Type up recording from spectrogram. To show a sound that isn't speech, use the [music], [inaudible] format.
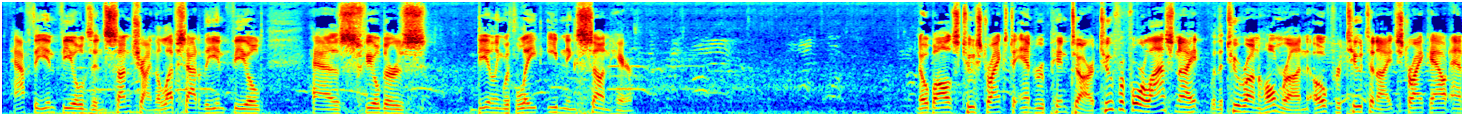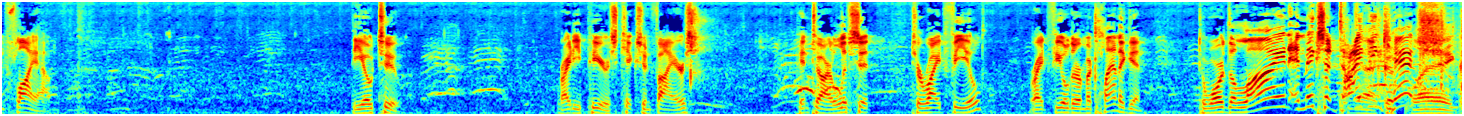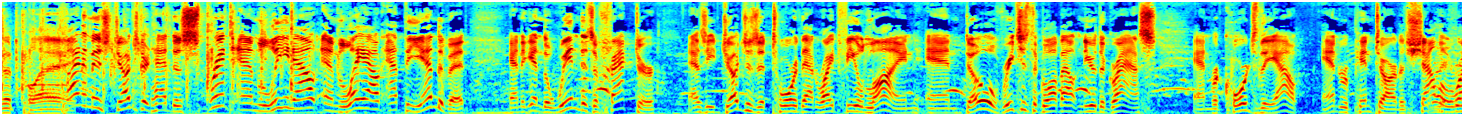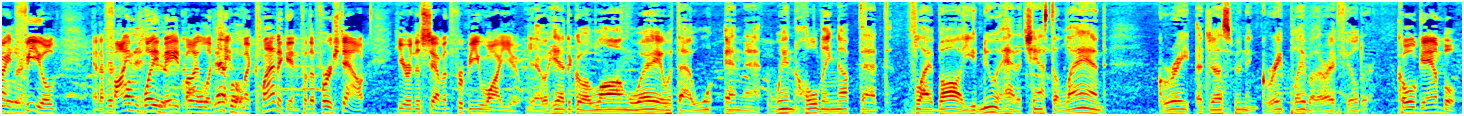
Half the infield's in sunshine. The left side of the infield has fielders dealing with late evening sun here. No balls, two strikes to Andrew Pintar. Two for four last night with a two run home run. 0 for two tonight, strikeout and flyout. The 0 2. Righty Pierce kicks and fires. Pintar lifts it to right field. Right fielder McClanagan toward the line and makes a diving yeah, good catch. Play, good play. Kind of misjudged it. Had to sprint and lean out and lay out at the end of it. And again, the wind is a factor as he judges it toward that right field line. And Dove reaches the glove out near the grass and records the out. Andrew Pintar to shallow right, right field, and a fine play made by McClanagan for the first out here in the seventh for BYU. Yeah, well, he had to go a long way with that and that wind holding up that fly ball. You knew it had a chance to land. Great adjustment and great play by the right fielder. Cole Gamble,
